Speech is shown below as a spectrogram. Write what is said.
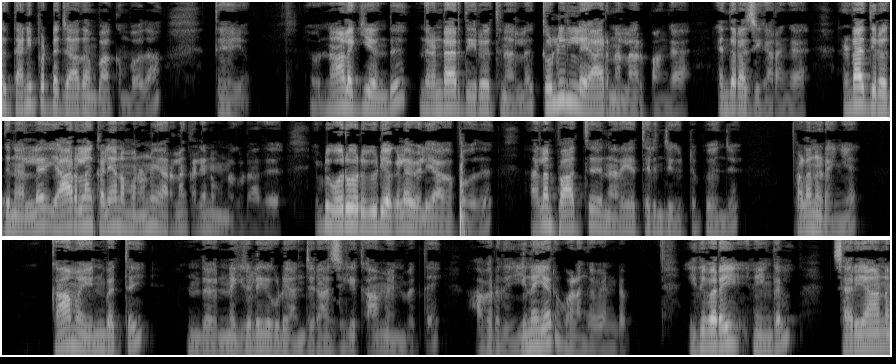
அது தனிப்பட்ட ஜாதகம் பார்க்கும்போது தான் தெரியும். நாளைக்கு வந்து இந்த ரெண்டாயிரத்தி இருபத்தி நாலில் தொழிலில் யார் நல்லா இருப்பாங்க? எந்த ராசிக்காரங்க? ரெண்டாயிரத்தி இருபத்தி நாலில் யாரெல்லாம் கல்யாணம் பண்ணணும் யாரெல்லாம் கல்யாணம் பண்ணக்கூடாது? இப்படி ஒரு ஒரு வீடியோக்கெல்லாம் வெளியாக போகுது. அதெல்லாம் பார்த்து நிறைய தெரிஞ்சுக்கிட்டு புரிஞ்சு பலனடைங்க. காம இன்பத்தை இந்த இன்னைக்கு சொல்லிக்கக்கூடிய அஞ்சு ராசிக்கு காம இன்பத்தை அவரது இணையர் வழங்க வேண்டும். இதுவரை நீங்கள் சரியான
